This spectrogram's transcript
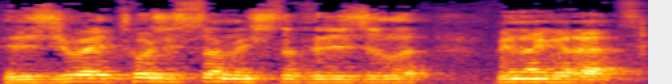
переживает то же самое, что пережила Виноград.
